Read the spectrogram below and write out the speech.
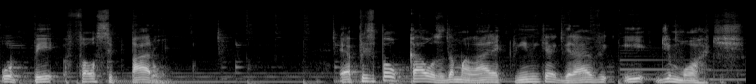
O P. falciparum é a principal causa da malária clínica grave e de mortes.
